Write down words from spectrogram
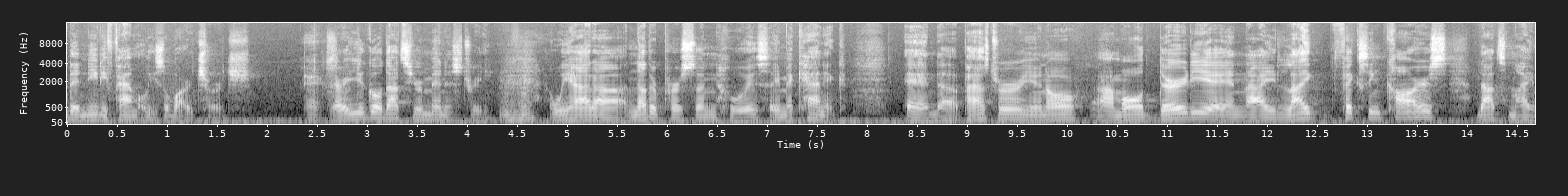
the needy families of our church. There you go, that's your ministry. We had uh, another person who is a mechanic. And, uh, Pastor, you know, I'm all dirty and I like fixing cars. That's, my,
